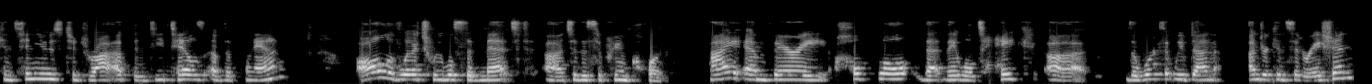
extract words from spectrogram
continues to draw up the details of the plan, all of which we will submit uh, to the Supreme Court. I am very hopeful that they will take uh, the work that we've done under consideration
